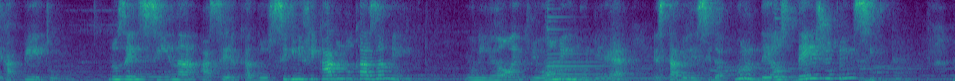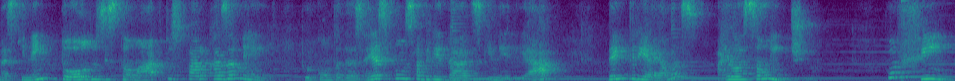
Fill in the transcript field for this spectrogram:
capítulo nos ensina acerca do significado do casamento, união entre homem e mulher estabelecida por Deus desde o princípio, mas que nem todos estão aptos para o casamento, por conta das responsabilidades que nele há, dentre elas a relação íntima. Por fim,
